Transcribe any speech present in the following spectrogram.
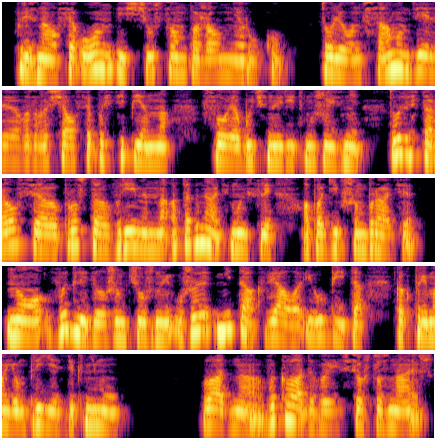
— признался он и с чувством пожал мне руку. То ли он в самом деле возвращался постепенно в свой обычный ритм жизни, то ли старался просто временно отогнать мысли о погибшем брате, но выглядел жемчужный уже не так вяло и убито, как при моем приезде к нему. «Ладно, выкладывай все, что знаешь»,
